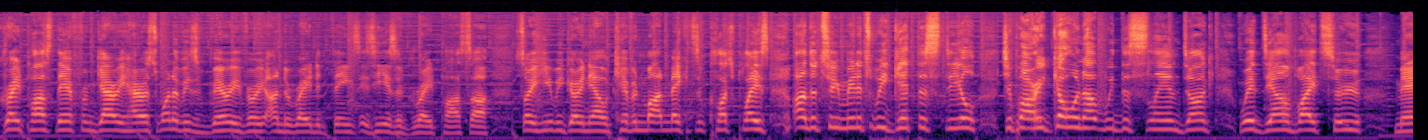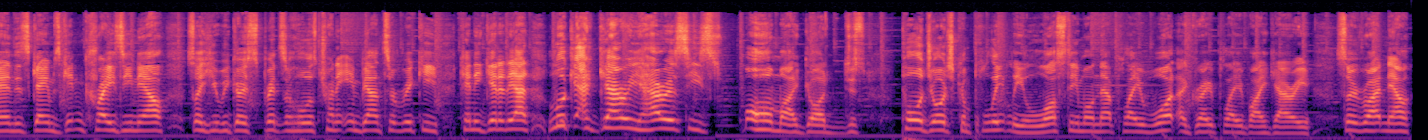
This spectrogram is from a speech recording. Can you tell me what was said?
great pass there from Gary Harris. One of his very, very underrated things is he is a great passer. So here we go now. Kevin Martin making some clutch plays. Under two minutes, we get the steal. Jabari going up with the slam dunk. We're down by two. Man, this game's getting crazy now. So here we go. Spencer Hawes is trying to inbound to Ricky. Can he get it out? Look at Gary Harris. He's... Oh my god. Just... Paul George completely lost him on that play. What a great play by Gary. So right now,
